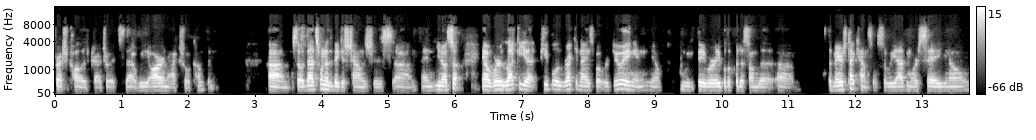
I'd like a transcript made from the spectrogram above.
fresh college graduates that we are an actual company. Um, so that's one of the biggest challenges um, and you know so you know we're lucky that people recognize what we're doing and you know we, they were able to put us on the um, the mayor's tech council. So we have more say you know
